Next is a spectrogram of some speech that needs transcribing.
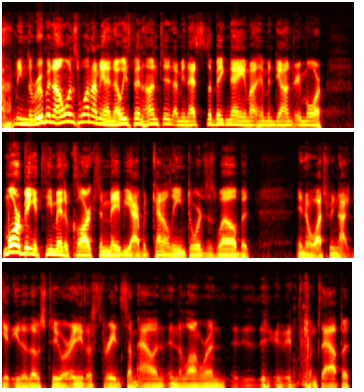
I mean, the Rueben Owens one. I mean, I know he's been hunted. I mean, that's the big name. uh, Him and DeAndre Moore. Moore being a teammate of Clarkson, maybe I would kind of lean towards as well. But you know, watch me not get either of those two or any of those three, and somehow in, in the long run it, it comes out. But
